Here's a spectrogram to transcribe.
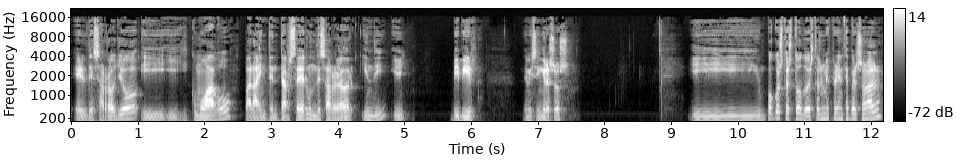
el desarrollo y cómo hago para intentar ser un desarrollador indie y vivir de mis ingresos. Y un poco esto es todo. Esta es mi experiencia personal.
